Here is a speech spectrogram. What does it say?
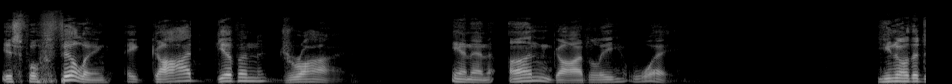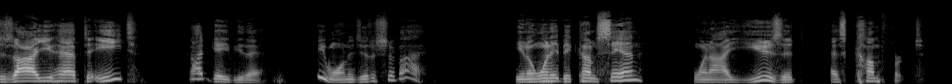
is fulfilling a God given drive in an ungodly way. You know the desire you have to eat? God gave you that. He wanted you to survive. You know when it becomes sin? When I use it as comfort,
